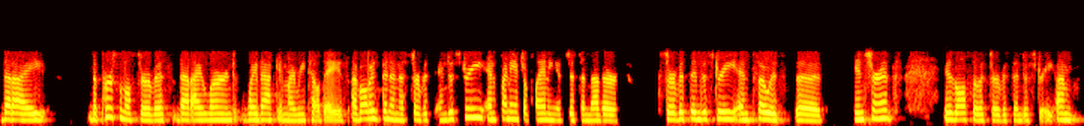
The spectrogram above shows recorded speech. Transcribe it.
that I, the personal service that I learned way back in my retail days. I've always been in a service industry, and financial planning is just another service industry, and so is the insurance is also a service industry. I'm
